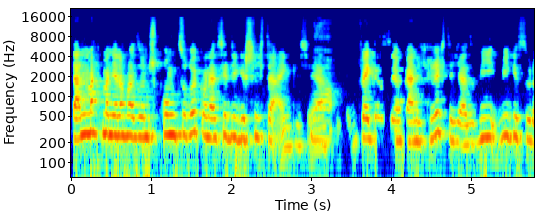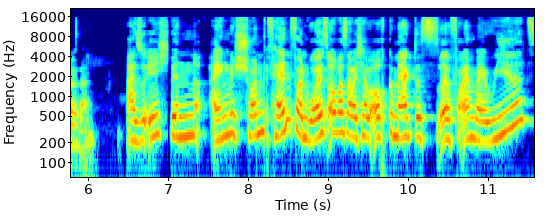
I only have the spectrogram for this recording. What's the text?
dann macht man ja nochmal so einen Sprung zurück und erzählt die Geschichte eigentlich erst. Ja. Vielleicht ist es ja auch gar nicht richtig. Also wie, wie gehst du daran? Also ich bin eigentlich schon Fan von Voiceovers, aber ich habe auch gemerkt, dass äh, vor allem bei Reels,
